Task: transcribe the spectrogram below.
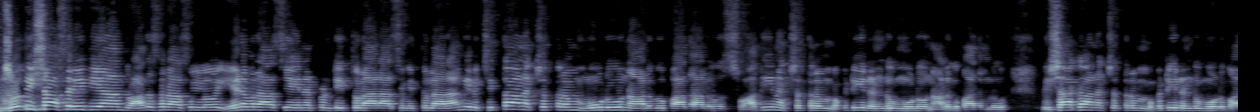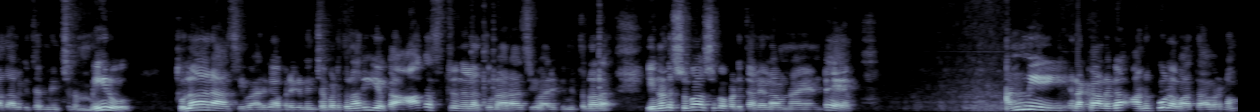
రీత్యా ద్వాదశ రాశుల్లో ఏడవ రాశి అయినటువంటి తులారాశి మిత్రులారా మీరు చిత్తా నక్షత్రం మూడు నాలుగు పాదాలు స్వాతి నక్షత్రం ఒకటి రెండు మూడు నాలుగు పాదములు విశాఖ నక్షత్రం ఒకటి రెండు మూడు పాదాలకు జన్మించడం మీరు తులారాశి వారిగా పరిగణించబడుతున్నారు. ఈ యొక్క ఆగస్టు నెల తులారాశి వారికి మిత్రులారా ఈ నెల శుభాశుభ ఫలితాలు ఎలా ఉన్నాయంటే అన్ని రకాలుగా అనుకూల వాతావరణం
